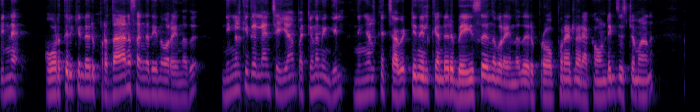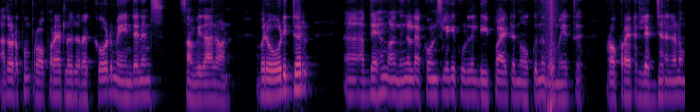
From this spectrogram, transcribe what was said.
പിന്നെ ഓർത്തിരിക്കേണ്ട ഒരു പ്രധാന സംഗതി എന്ന് പറയുന്നത് നിങ്ങൾക്കിതെല്ലാം ചെയ്യാൻ പറ്റണമെങ്കിൽ നിങ്ങൾക്ക് ചവിട്ടി നിൽക്കേണ്ട ഒരു ബേസ് എന്ന് പറയുന്നത് ഒരു പ്രോപ്പറായിട്ടുള്ള ഒരു അക്കൗണ്ടിങ് സിസ്റ്റമാണ് അതോടൊപ്പം പ്രോപ്പറായിട്ടുള്ള ഒരു റെക്കോർഡ് മെയിന്റനൻസ് സംവിധാനമാണ്. അപ്പോൾ ഒരു ഓഡിറ്റർ അദ്ദേഹം നിങ്ങളുടെ അക്കൗണ്ട്സിലേക്ക് കൂടുതൽ ഡീപ്പായിട്ട് നോക്കുന്ന സമയത്ത് പ്രോപ്പറായിട്ട് ലെഡ്ജറുകളും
